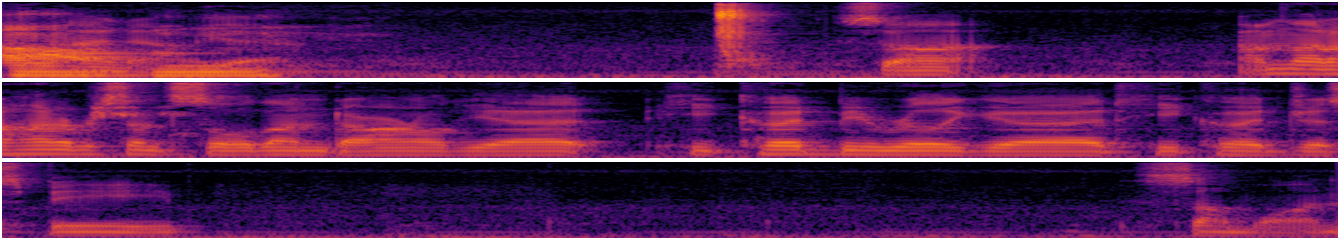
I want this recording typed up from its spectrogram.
Um, I know, yeah. So I'm not 100% sold on Darnold yet. He could be really good. He could just be someone.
